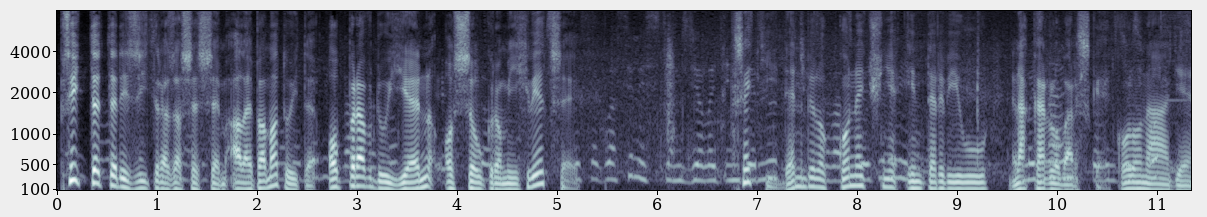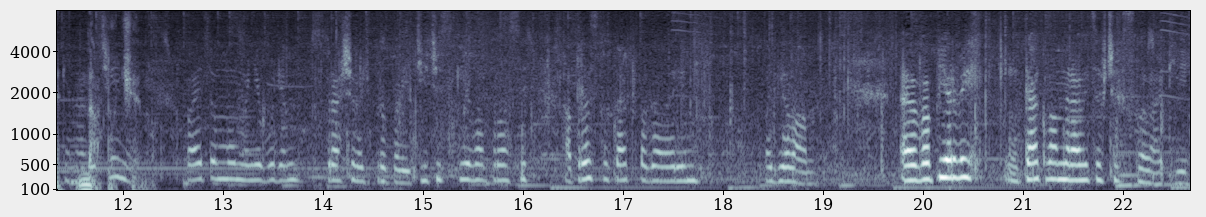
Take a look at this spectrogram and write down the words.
Přijďte tedy zítra zase sem, ale pamatujte, opravdu jen o soukromých věcech. Třetí den bylo konečně interview na Karlovarské kolonádě natočeno. Поэтому мы не будем спрашивать про политические вопросы, а просто так поговорим по делам. Э, Во-первых, как вам нравится в Чехословакии?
